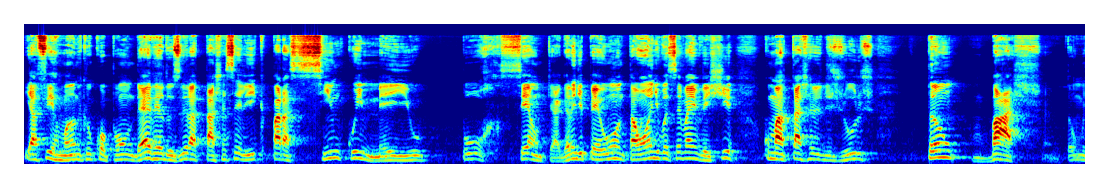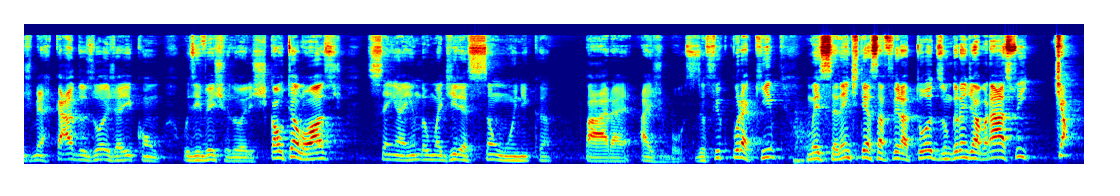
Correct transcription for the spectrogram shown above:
e afirmando que o Copom deve reduzir a taxa Selic para 5,5%. E a grande pergunta, onde você vai investir com uma taxa de juros tão baixa. Então, os mercados hoje aí com os investidores cautelosos, sem ainda uma direção única para as bolsas. Eu fico por aqui. Uma excelente terça-feira a todos, um grande abraço e tchau!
